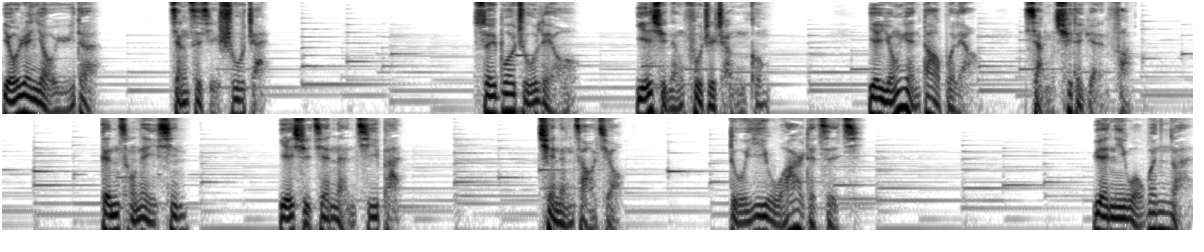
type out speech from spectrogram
游刃有余的将自己舒展，随波逐流，也许能复制成功，也永远到不了想去的远方。跟从内心，也许艰难羁绊，却能造就独一无二的自己。愿你我温暖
